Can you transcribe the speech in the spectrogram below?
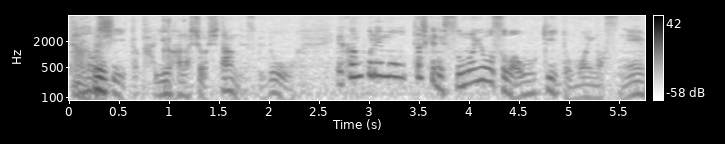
楽しいとかいう話をしたんですけど、えカンコレも確かにその要素は大きいと思いますね。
